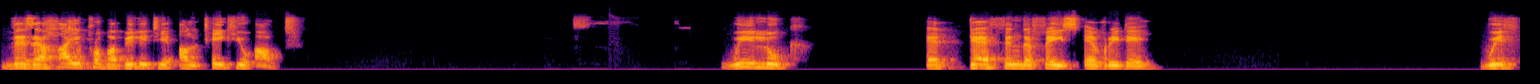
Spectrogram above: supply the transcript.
there's a high probability I'll take you out. We look at death in the face every day with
